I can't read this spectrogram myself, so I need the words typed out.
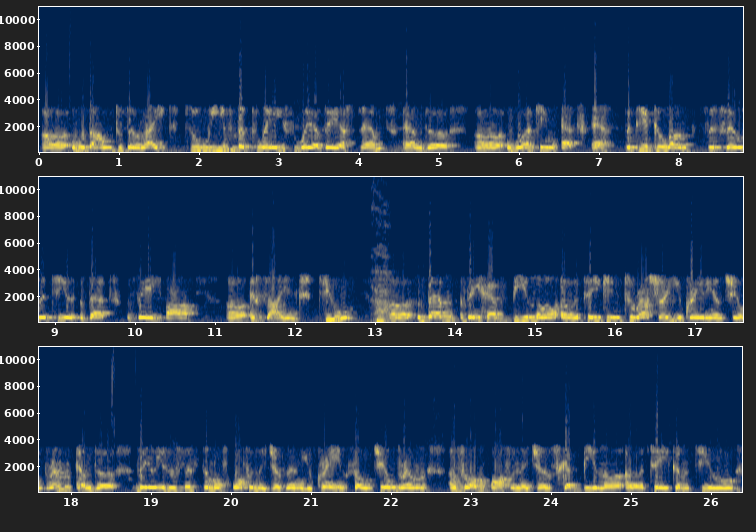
Uh, without the right to leave the place where they are sent and uh, uh, working at a particular facility that they are uh, assigned to. Uh, then they have been uh, taking to Russia Ukrainian children, and there is a system of orphanages in Ukraine. So children from orphanages have been taken to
